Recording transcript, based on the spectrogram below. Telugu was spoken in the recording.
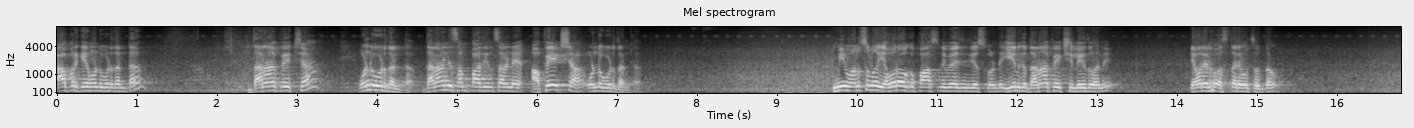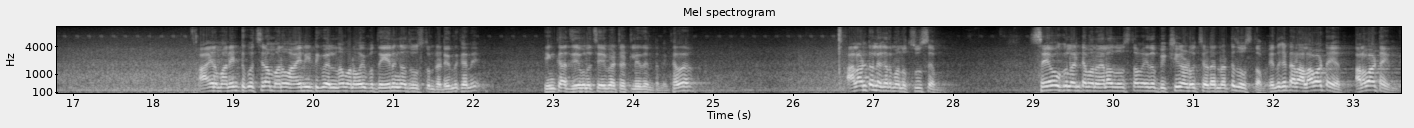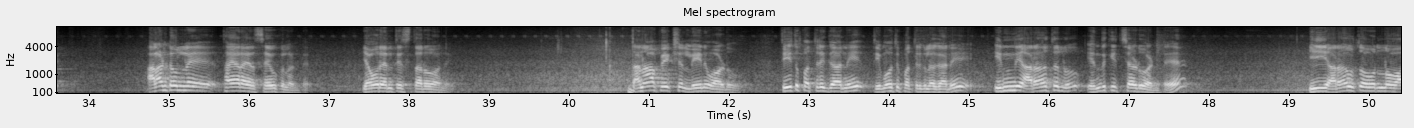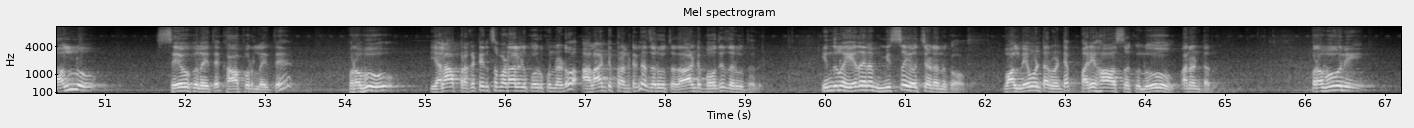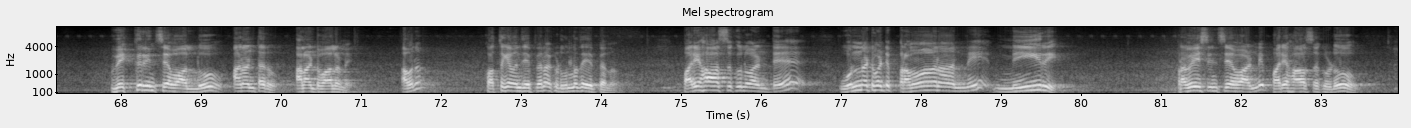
కాపరికి ఏమి ఉండకూడదంట? ధనాపేక్ష ఉండకూడదంట. ధనాన్ని సంపాదించాలనే అపేక్ష ఉండకూడదంట. మీ మనసులో ఎవరో ఒక పాస్ నివేదన చేసుకోండి ఈయనకు ధనాపేక్ష లేదు అని ఎవరైనా వస్తారేమో చూద్దాం. ఆయన మన ఇంటికి వచ్చినా మనం ఆయన ఇంటికి వెళ్ళినా మన వైపు ధైర్యంగా చూస్తుంటాడు. ఎందుకని? ఇంకా జీవనం చేయబెట్టట్లేదంటని కదా. అలాంటి కదా మనం చూసాం. సేవకులు అంటే మనం ఎలా చూస్తాం? ఏదో భిక్షగాడు వచ్చాడు అన్నట్టు చూస్తాం. ఎందుకంటే అలా అలవాటయ్యేది అలవాటైంది. అలాంటి వాళ్ళే తయారయ్యారు సేవకులు అంటే ఎవరు ఎంత ఇస్తారు అని. ధనాపేక్ష లేనివాడు తీతు పత్రిక కానీ తిమోతి పత్రికలో కానీ ఇన్ని అర్హతలు ఎందుకు ఇచ్చాడు అంటే ఈ అర్హతతో ఉన్న వాళ్ళు సేవకులైతే కాపురులైతే ప్రభు ఎలా ప్రకటించబడాలని కోరుకున్నాడో అలాంటి ప్రకటన జరుగుతుంది అలాంటి బోధే జరుగుతుంది. ఇందులో ఏదైనా మిస్ అయ్యి వచ్చాడు అనుకో వాళ్ళని ఏమంటారు అంటే పరిహాసకులు అని అంటారు. ప్రభువుని వెక్కిరించే వాళ్ళు అని అంటారు అలాంటి వాళ్ళని. అవునా? కొత్తగా ఏమని చెప్పాను అక్కడ ఉన్నదే చెప్పాను. పరిహాసకులు అంటే ఉన్నటువంటి ప్రమాణాన్ని మీరి ప్రవేశించేవాడిని పరిహాసకుడు.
